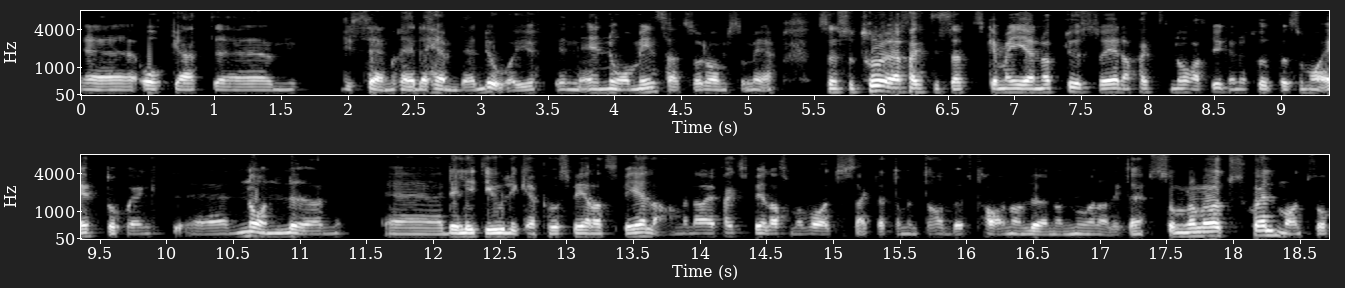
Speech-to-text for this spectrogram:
eh, och att eh, vi sen räddade hem det ändå. Ju en enorm insats av de som är. Sen så tror jag faktiskt att ska man ge något plus så är det faktiskt några stycken i truppen som har efterskänkt eh, någon lön. Eh, det är lite olika på spelare till spelare, men det är faktiskt spelare som har valt och sagt att de inte har behövt ha någon lön någon månad lite. Som de har varit självmant för,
